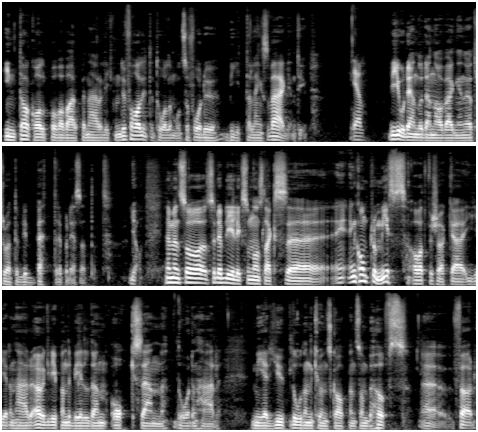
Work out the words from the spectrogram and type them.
inte har koll på vad varpen är och liknande, du får ha lite tålamod så får du bita längs vägen typ. Ja, Vi gjorde ändå den avvägningen och jag tror att det blir bättre på det sättet. Ja, Nej, men så, så det blir liksom någon slags eh, en- en kompromiss av att försöka ge den här övergripande bilden och sen då den här mer djuplodande kunskapen som behövs eh, för.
